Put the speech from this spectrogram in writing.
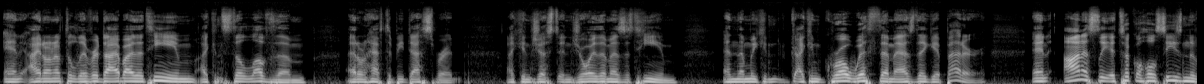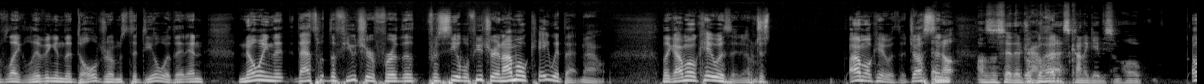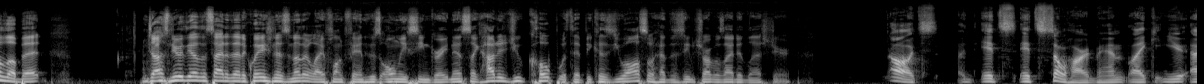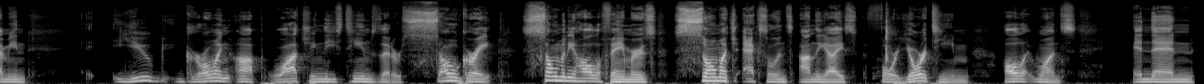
and I don't have to live or die by the team. I can still love them. I don't have to be desperate. I can just enjoy them as a team, and then we can. I can grow with them as they get better. And honestly, it took a whole season of like living in the doldrums to deal with it, and knowing that that's what the future for the foreseeable future, and I'm okay with that now. Like I'm okay with it. I'm just, I'm okay with it. Justin, And I I was gonna say their oh, Go- draft go ahead. class kind of gave you some hope. a little bit. Justin, you're the other side of that equation as another lifelong fan who's only seen greatness. Like, how did you cope with it? Because you also had the same struggles I did last year. Oh, it's it's it's so hard, man. Like you, I mean, you growing up watching these teams that are so great, so many Hall of Famers, so much excellence on the ice for your team all at once, and then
